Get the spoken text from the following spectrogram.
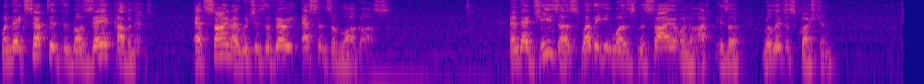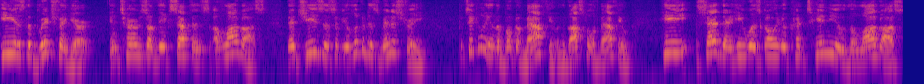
when they accepted the Mosaic covenant at Sinai, which is the very essence of Logos and that Jesus, whether he was Messiah or not, is a religious question. He is the bridge figure in terms of the acceptance of Logos. That Jesus, if you look at his ministry, particularly in the book of Matthew, in the Gospel of Matthew, he said that he was going to continue the Logos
